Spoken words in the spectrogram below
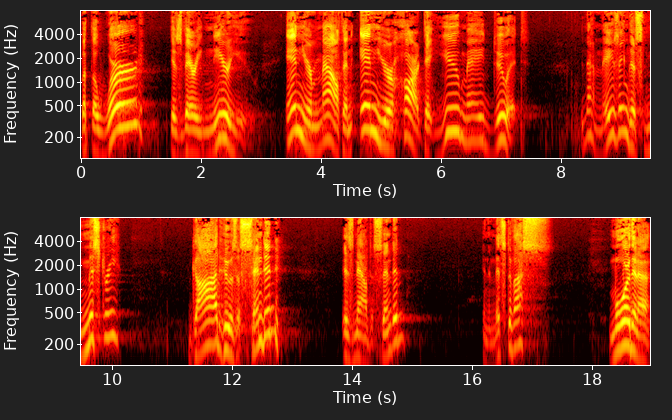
But the word is very near you, in your mouth and in your heart, that you may do it. Isn't that amazing? This mystery? God who is ascended is now descended in the midst of us. More than a,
